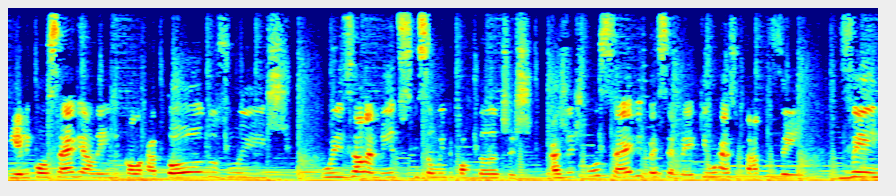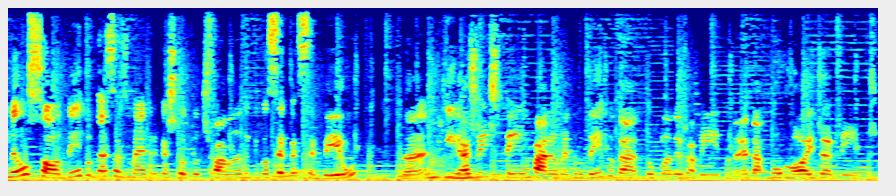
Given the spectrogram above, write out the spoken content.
e ele consegue, além de colocar todos os, os elementos que são muito importantes, a gente consegue perceber que o resultado vem. Vem não só dentro dessas métricas que eu estou te falando, que você percebeu, né? Que a gente tem um parâmetro dentro da- do planejamento, né? Da- do ROI de eventos,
